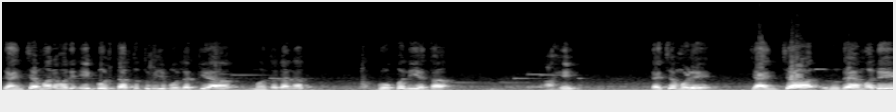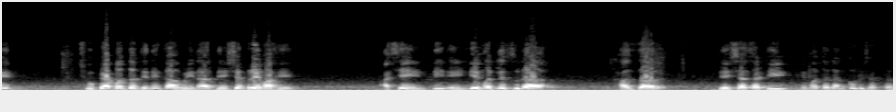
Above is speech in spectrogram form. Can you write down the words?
ज्यांच्या मनामध्ये एक गोष्ट आता तुम्ही जे बोललात की या मतदानात गोपनीयता आहे त्याच्यामुळे ज्यांच्या हृदयामध्ये छुप्या पद्धतीने का होईना देशप्रेम आहे असे एन डी एन डी मधले सुद्धा खासदार देशासाठी हे मतदान करू शकतात.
